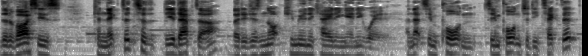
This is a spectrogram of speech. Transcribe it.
the device is connected to the adapter, but it is not communicating anywhere. And that's important. It's important to detect it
